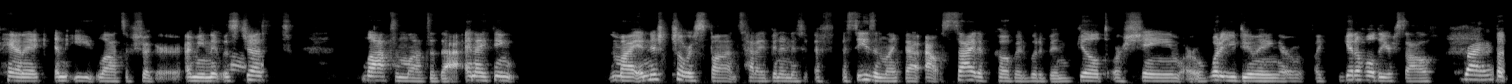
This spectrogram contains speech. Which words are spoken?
panic, and eat lots of sugar. I mean, it was just lots and lots of that. And I think my initial response, had I been in a, a season like that outside of COVID, would have been guilt or shame or what are you doing or like get a hold of yourself. right But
